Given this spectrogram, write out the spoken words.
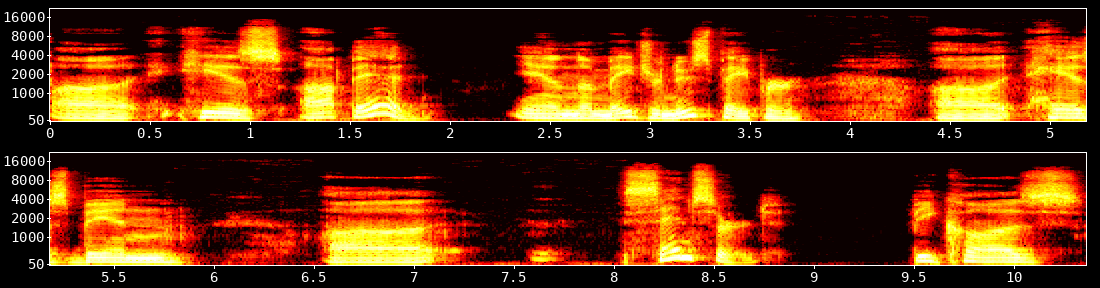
uh, his op-ed in a major newspaper uh, has been uh, censored because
